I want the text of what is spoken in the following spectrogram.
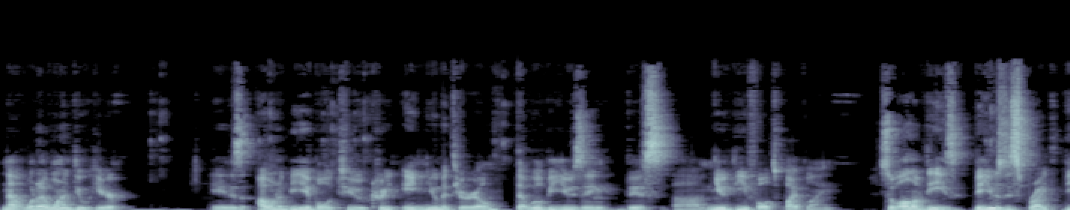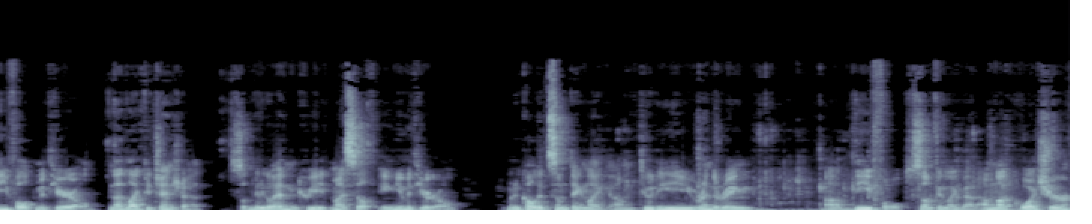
Now what I want to do here is I want to be able to create a new material that will be using this uh, new default pipeline. So all of these, they use the sprite default material, and I'd like to change that. So I'm going to go ahead and create myself a new material. I'm going to call it something like um, 2D rendering uh, default, something like that. I'm not quite sure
